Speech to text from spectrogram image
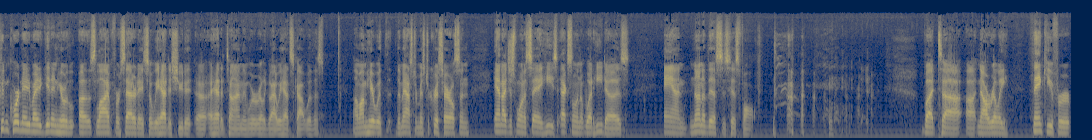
couldn't coordinate anybody to get in here with us live for Saturday, so we had to shoot it uh, ahead of time, and we're really glad we had Scott with us. Um, I'm here with the master, Mr. Chris Harrelson, and I just want to say he's excellent at what he does, and none of this is his fault. but uh, uh, now, really, thank you for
